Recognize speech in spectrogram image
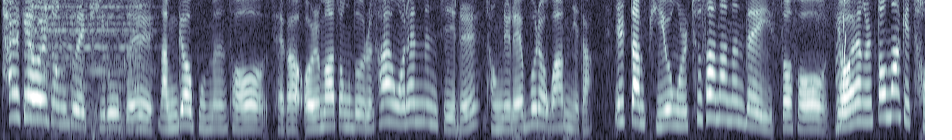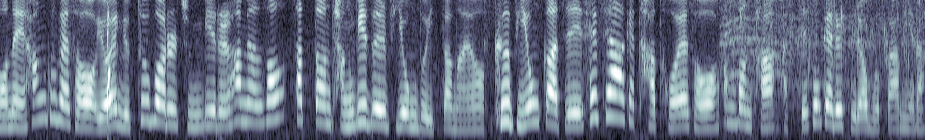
8개월 정도의 기록을 남겨보면서 제가 얼마 정도를 사용을 했는지를 정리를 해보려고 합니다. 일단 비용을 추산하는 데 있어서 여행을 떠나기 전에 한국에서 여행 유튜버를 준비를 하면서 샀던 장비들 비용도 있잖아요. 그 비용까지 세세하게 다 더해서 한번 다 같이 소개를 드려볼까 합니다.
